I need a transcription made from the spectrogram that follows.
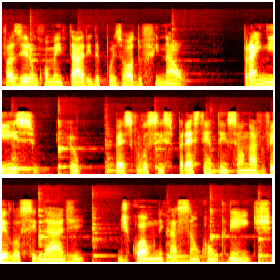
fazer um comentário e depois rodo o final. Para início, eu peço que vocês prestem atenção na velocidade de comunicação com o cliente.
